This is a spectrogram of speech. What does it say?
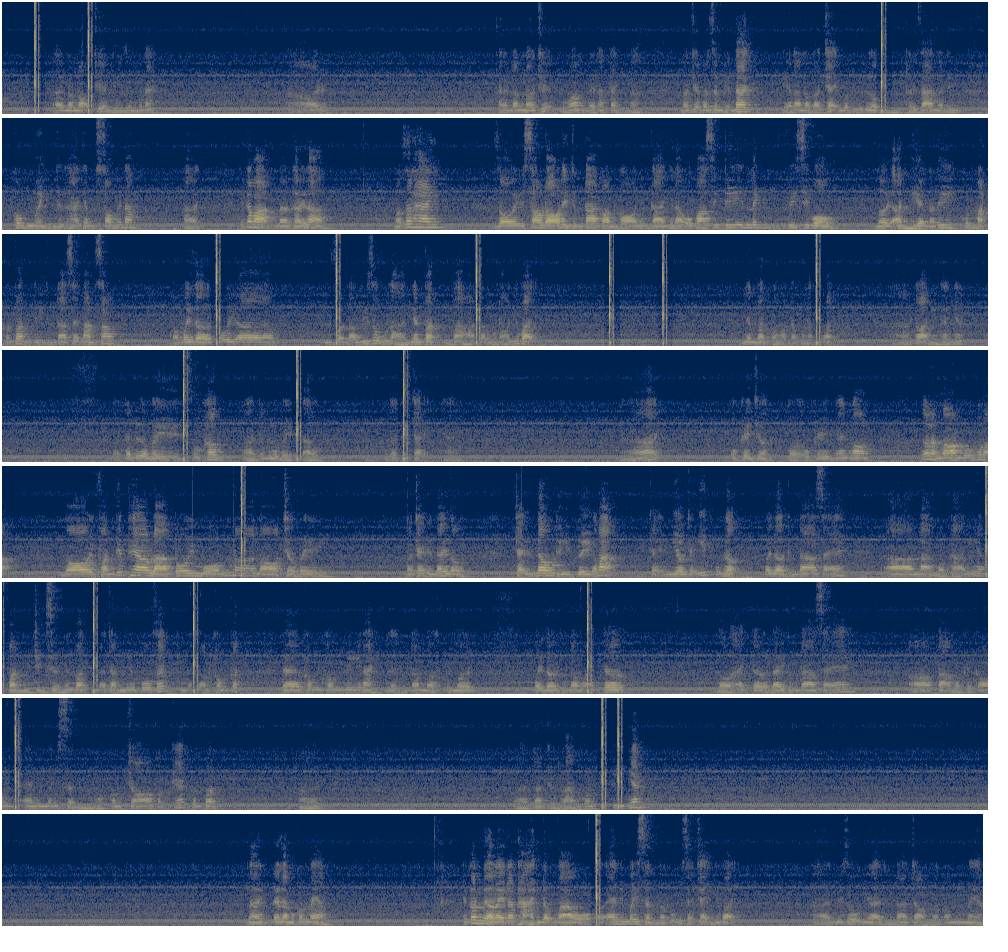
à, nó nói chuyện thì dùng cái này Đấy. Đấy, đang nói chuyện đúng không đấy là cảnh mà nói chuyện nó dừng đến đây nghĩa là nó đã chạy một cái đường thời gian là đến khung hình thứ 260 năm. Đấy. thì các bạn à, thấy là nó rất hay. Rồi sau đó thì chúng ta còn có những cái như là opacity link visible rồi ẩn hiện nó đi khuôn mặt vân vân thì chúng ta sẽ bàn sau. Còn bây giờ tôi uh, vừa nói ví dụ là nhân vật và hoạt động của nó như vậy nhân vật và hoạt động của nó như vậy. Đấy, các bạn nhìn thấy nhé ta đưa về số 0 và ta đưa về đầu. Ta sẽ chạy. Đấy. Ok chưa? Rồi ok nhé ngon. Rất là ngon đúng không các bạn rồi phần tiếp theo là tôi muốn à, nó trở về. Nó chạy đến đây rồi. Chạy đến đâu thì tùy các bạn. Chạy nhiều chạy ít cũng được bây giờ chúng ta sẽ à, làm một cái phần chỉnh sửa nhân vật. Chúng ta chọn new project chúng ta chọn không cắt à, không không ghi cái này. Bây giờ chúng ta mở cái mới. Bây giờ chúng ta vào actor. Rồi actor ở đây chúng ta sẽ à, tạo một cái con animation hoặc con chó con cat vân vân. Đấy. À, ta thử làm con kitty nhé. Đây đây là một con mèo. Cái con mèo này ta thả hành động vào ờ, animation nó cũng sẽ chạy như vậy. Đấy, ví dụ như là chúng ta chọn vào con mèo.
